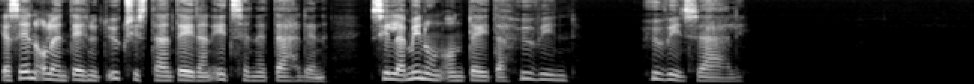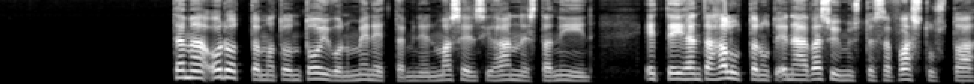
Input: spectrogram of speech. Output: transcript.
ja sen olen tehnyt yksistään teidän itsenne tähden, sillä minun on teitä hyvin, hyvin sääli. Tämä odottamaton toivon menettäminen masensi Hannesta niin, ettei häntä haluttanut enää väsymystessä vastustaa,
